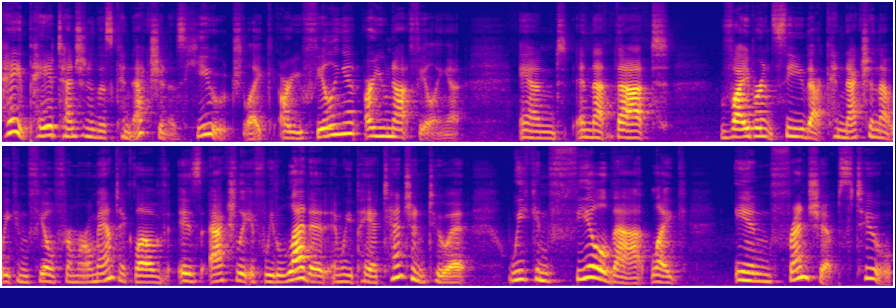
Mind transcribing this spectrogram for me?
hey, pay attention to this connection is huge. Like, are you feeling it? Are you not feeling it? And and that that vibrancy, that connection that we can feel from romantic love is actually if we let it and we pay attention to it, we can feel that like in friendships too,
